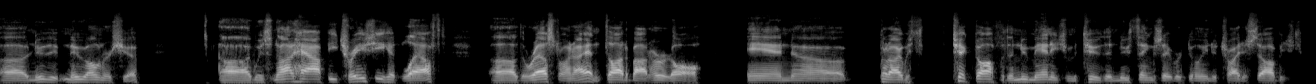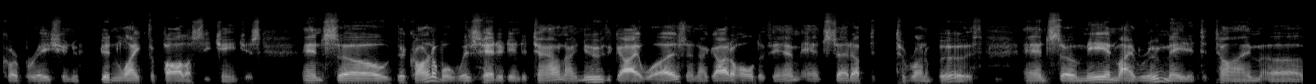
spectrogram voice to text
uh, knew the new ownership. Uh, I was not happy. Tracy had left uh, the restaurant. I hadn't thought about her at all, and uh, but I was ticked off with the new management too. The new things they were doing to try to salvage the corporation. Didn't like the policy changes. And so the carnival was headed into town. I knew who the guy was and I got a hold of him and set up to, to run a booth. And so me and my roommate at the time, uh,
